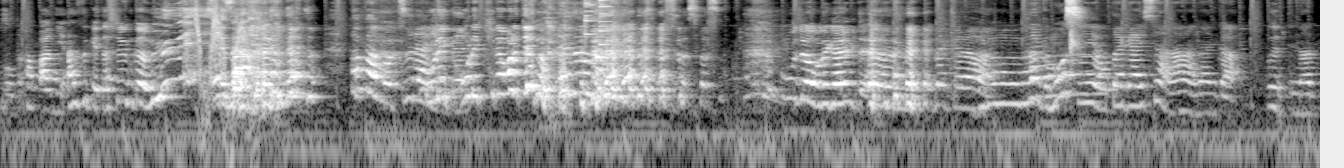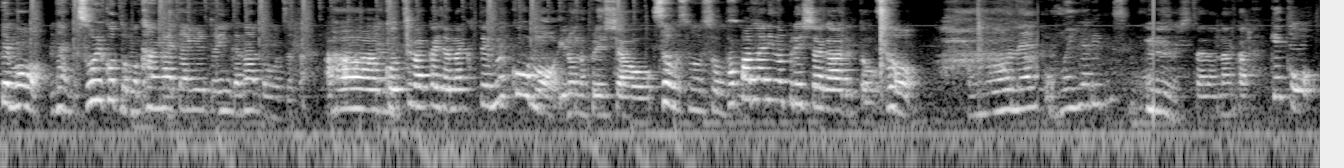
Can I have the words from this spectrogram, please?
思ってたパパに預けた瞬間うえーってなる。パパも辛いよね俺俺嫌われてんの。もうじゃあお願いみたいな。うん。だから もしお互いさなんかうってなってもなんかそういうことも考えてあげるといいんかなと思っちゃった。ああこっちばっかりじゃなくて向こうもいろんなプレッシャーをそうそうそうパパなりのプレッシャーがあると。そう。思うね。思いやりですね、うん。そしたらなんか結構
